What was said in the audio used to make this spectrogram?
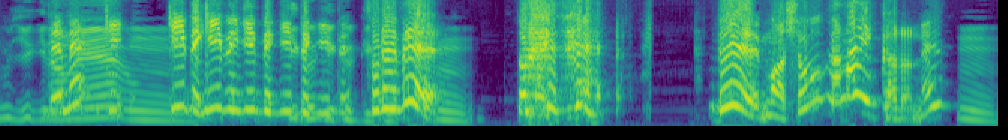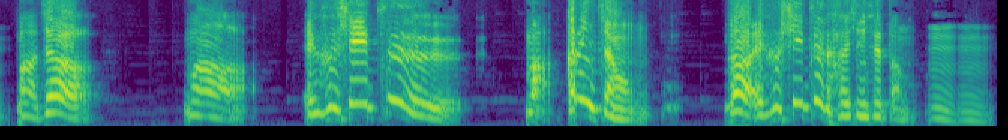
思議だね。でね、聞いて聞いて聞いて聞いて聞いて。それで、それで、で、まあ、しょうがないからね。うん、まあ、じゃあ、まあ、FC2、まあ、かりんちゃんが FC2 で配信してたの。うんうん。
